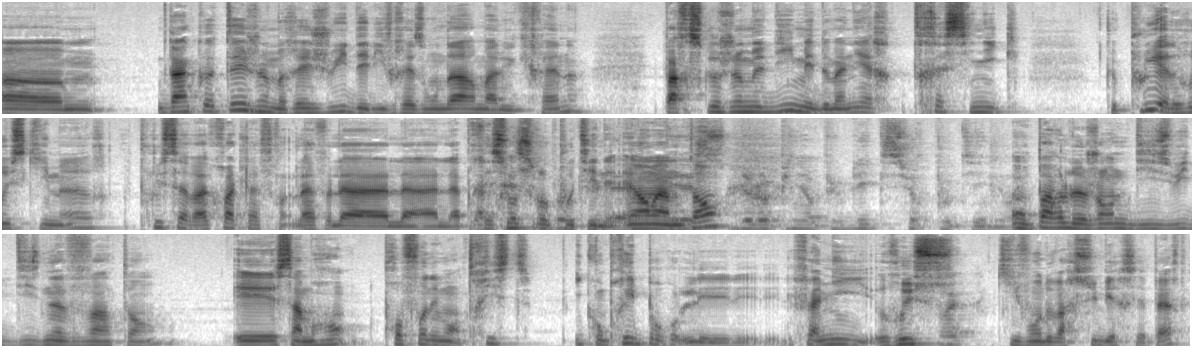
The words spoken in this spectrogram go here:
euh, d'un côté, je me réjouis des livraisons d'armes à l'Ukraine, parce que je me dis, mais de manière très cynique, que plus il y a de Russes qui meurent, plus ça va accroître la, fr- la- la- la- la pression sur Poutine. Et en même temps, de l'opinion publique sur Poutine. ouais. on parle de gens de 18, 19, 20 ans, et ça me rend profondément triste, y compris pour les, les- les familles russes Ouais. qui vont devoir subir ces pertes.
